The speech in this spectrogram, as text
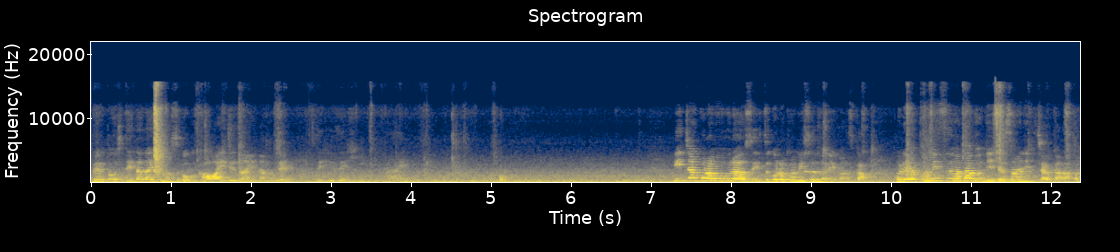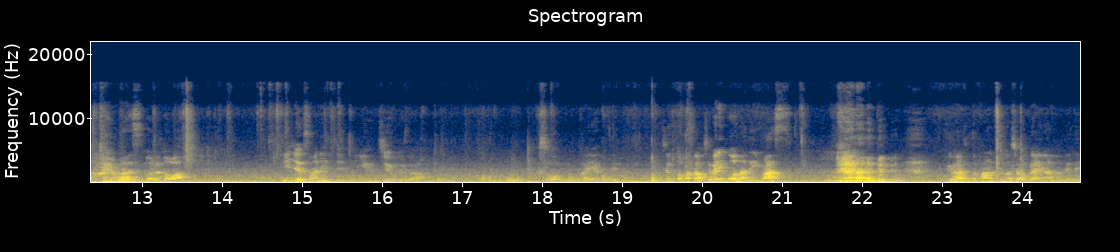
ベルトをしていただいてもすごく可愛いデザインなのでぜひぜひはい。みーちゃんコラボブラウスいつ頃紙数乗りますか？これは紙数は多分23日ちゃうかなと思います乗るのは。23日に YouTube がそう公開予定なので。ちょっとまたおしゃべりコーナーで言います。今はちょっとパンツの紹介なのでね。はい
